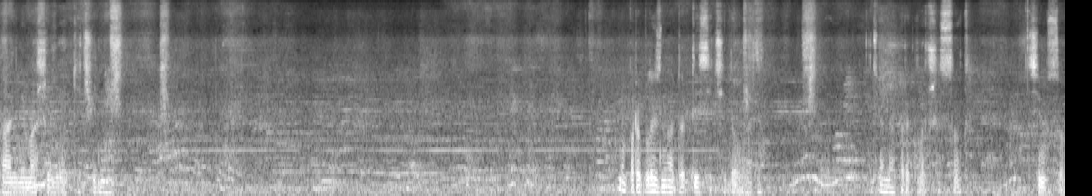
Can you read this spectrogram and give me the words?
Пральні машини, які чудні. Ну, приблизно до 1000 доларів. Це, наприклад, 600, 700.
